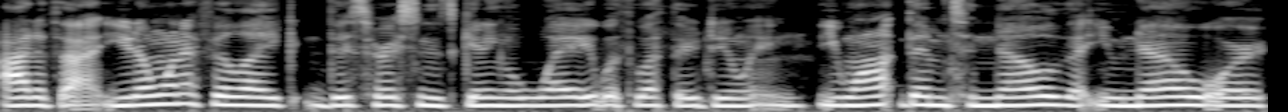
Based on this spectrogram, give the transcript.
out of that. You don't want to feel like this person is getting away with what they're doing. You want them to know that you know, or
